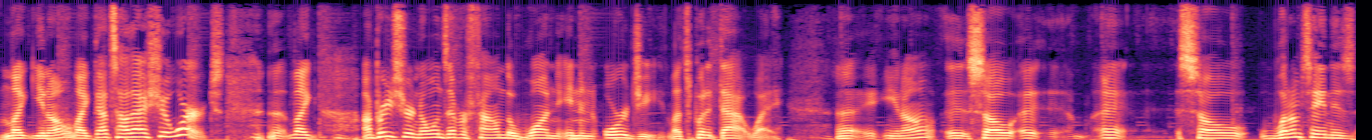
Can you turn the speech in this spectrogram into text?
Like, you know, like that's how that shit works. Like, I'm pretty sure no one's ever found the one in an orgy. Let's put it that way. Uh, you know? Uh, so, uh, uh, so what I'm saying is,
